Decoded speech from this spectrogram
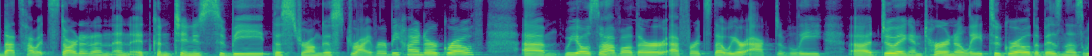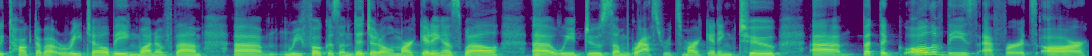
that's how it started, and, and it continues to be the strongest driver behind our growth. Um, we also have other efforts that we are actively uh, doing internally to grow the business. We talked about retail being one of them. Um, we focus on digital marketing as well. Uh, we do some grassroots marketing too. Um, but the, all of these efforts are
